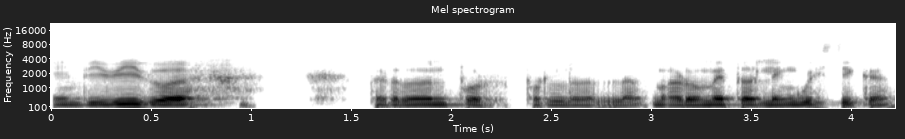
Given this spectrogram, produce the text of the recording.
individua, perdón por, por las marometas lingüísticas,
